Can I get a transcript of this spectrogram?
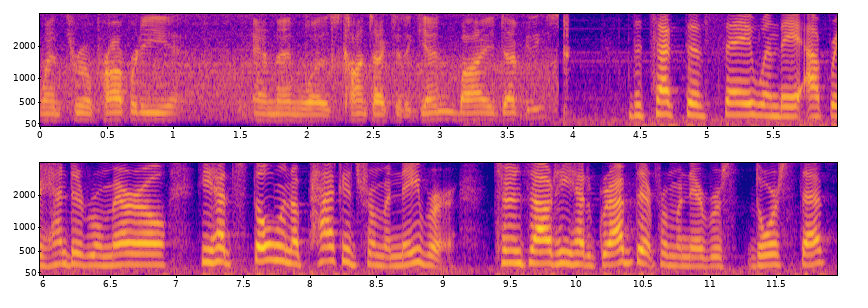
went through a property, and then was contacted again by deputies. Detectives say when they apprehended Romero, he had stolen a package from a neighbor. Turns out he had grabbed it from a neighbor's doorstep.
